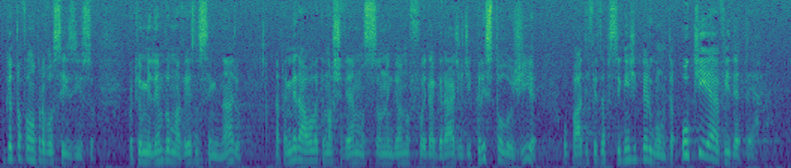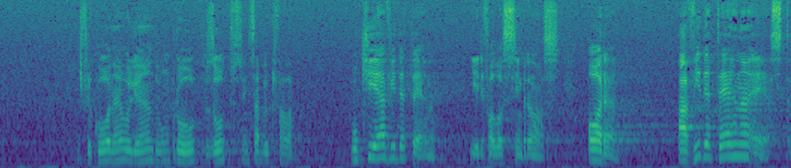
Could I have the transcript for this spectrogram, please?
Por que eu estou falando para vocês isso? Porque eu me lembro uma vez no seminário na primeira aula que nós tivemos, se eu não me engano, foi da grade de Cristologia, o padre fez a seguinte pergunta: O que é a vida eterna? E ficou né, olhando um para os outros sem saber o que falar. O que é a vida eterna? E ele falou assim para nós: Ora, a vida eterna é esta,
